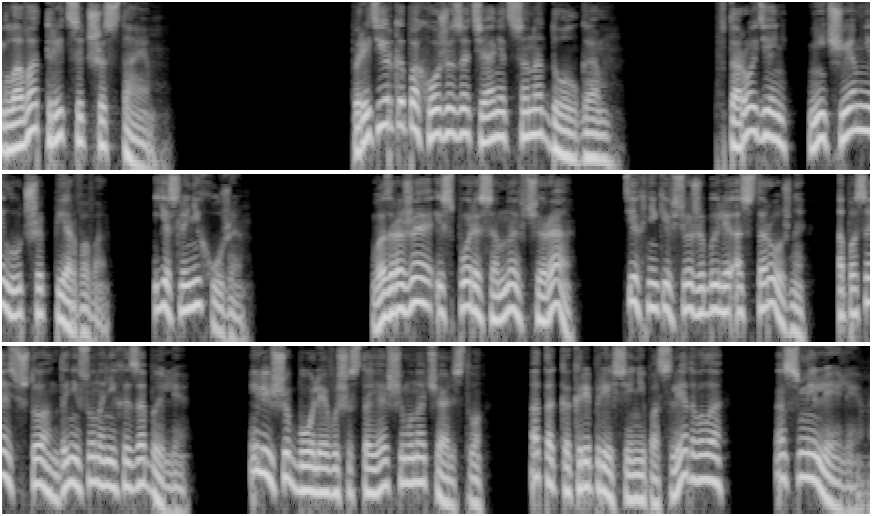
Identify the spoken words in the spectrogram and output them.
Глава 36. Притирка, похоже, затянется надолго. Второй день ничем не лучше первого, если не хуже. Возражая и споря со мной вчера, техники все же были осторожны, опасаясь, что донесу на них Изабелле или еще более вышестоящему начальству, а так как репрессии не последовало, осмелели.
